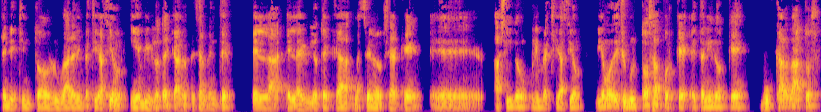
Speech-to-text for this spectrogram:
en distintos lugares de investigación y en bibliotecas, especialmente en la, en la Biblioteca Nacional. O sea que eh, ha sido una investigación, digamos, dificultosa porque he tenido que buscar datos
